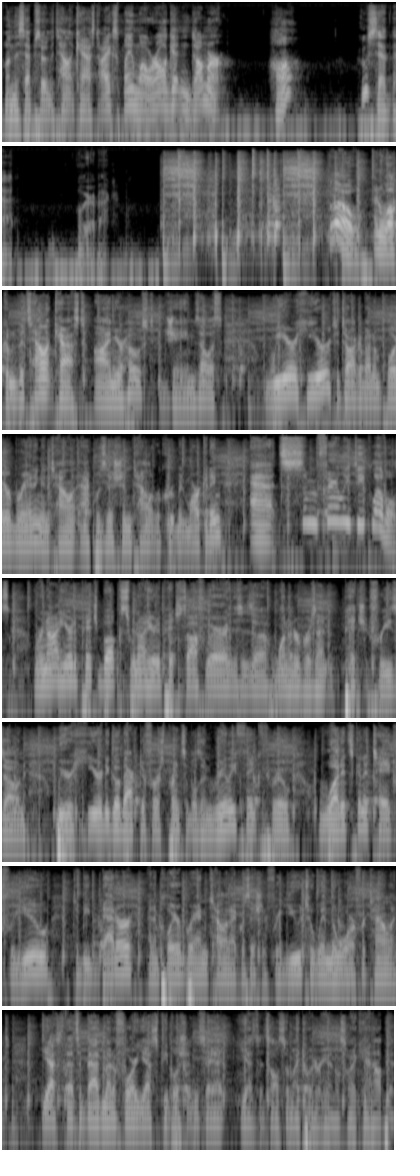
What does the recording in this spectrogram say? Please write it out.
On this episode of the Talent Cast, I explain why we're all getting dumber. Huh? Who said that? We'll be right back. Hello, and welcome to the Talent Cast. I'm your host, James Ellis. We're here to talk about employer branding and talent acquisition, talent recruitment marketing at some fairly deep levels. We're not here to pitch books, we're not here to pitch software. This is a 100% pitch free zone. We're here to go back to first principles and really think through what it's going to take for you to be better at employer brand and talent acquisition, for you to win the war for talent. Yes, that's a bad metaphor. Yes, people shouldn't say it. Yes, it's also my Twitter handle, so I can't help you.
